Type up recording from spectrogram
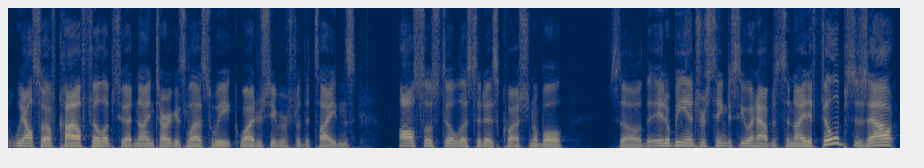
we also have Kyle Philips, who had nine targets last week, wide receiver for the Titans, also still listed as questionable. So th- it'll be interesting to see what happens tonight. If Phillips is out,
